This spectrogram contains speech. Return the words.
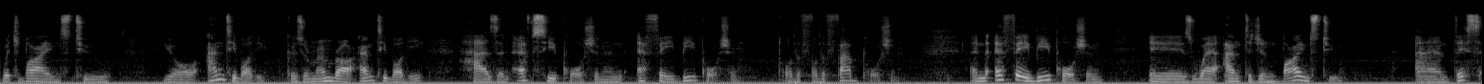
which binds to your antibody. Because remember, our antibody has an Fc portion and FAB portion, or the for the Fab portion. And the FAB portion is where antigen binds to, and this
